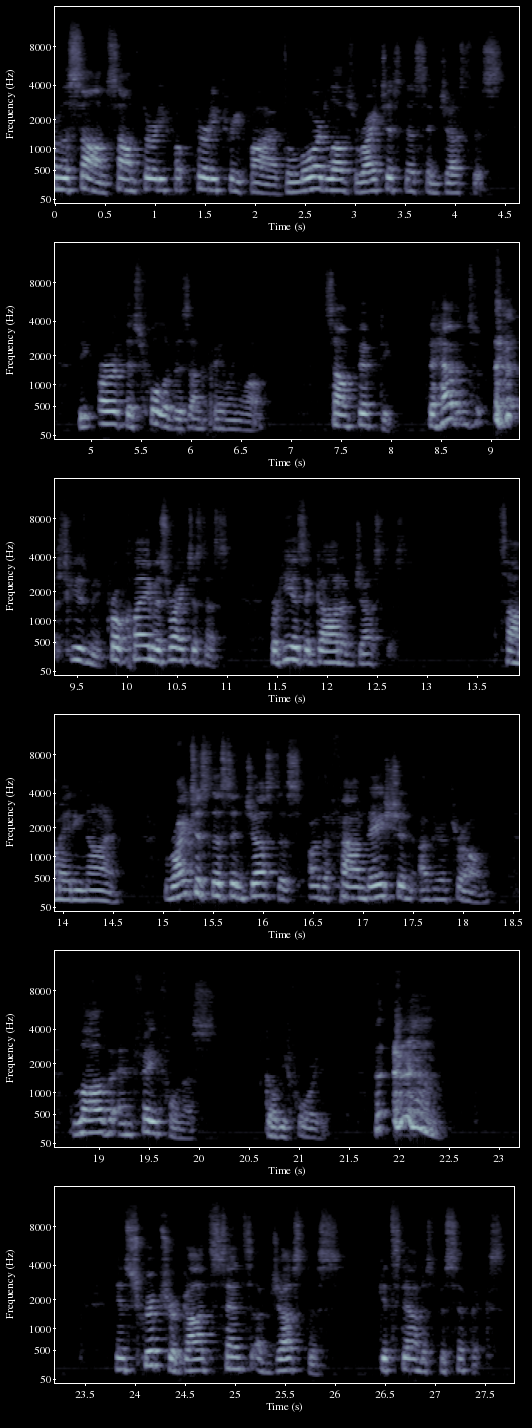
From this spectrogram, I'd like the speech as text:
From the Psalm, Psalm 30, 33 5, the Lord loves righteousness and justice. The earth is full of his unfailing love. Psalm 50, the heavens, excuse me, proclaim his righteousness, for he is a God of justice. Psalm 89. Righteousness and justice are the foundation of your throne. Love and faithfulness go before you. in Scripture, God's sense of justice gets down to specifics.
